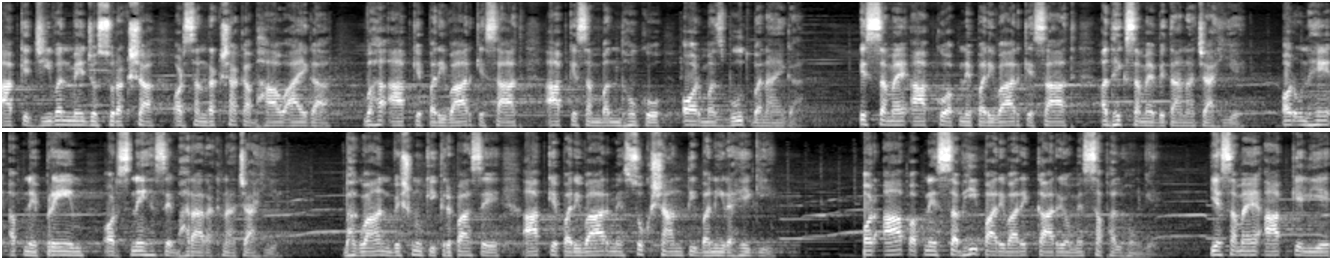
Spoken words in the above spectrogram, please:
आपके जीवन में जो सुरक्षा और संरक्षा का भाव आएगा, वह आपके परिवार के साथ आपके संबंधों को और मज़बूत बनाएगा। इस समय आपको अपने परिवार के साथ अधिक समय बिताना चाहिए। और उन्हें अपने प्रेम और स्नेह से भरा रखना चाहिए। भगवान विष्णु की कृपा से आपके परिवार में सुख शांति बनी रहेगी और आप अपने सभी पारिवारिक कार्यों में सफल होंगे। यह समय आपके लिए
